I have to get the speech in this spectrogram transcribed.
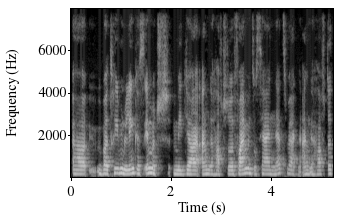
äh, übertrieben linkes Image medial angehaftet oder vor allem in sozialen Netzwerken angehaftet.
